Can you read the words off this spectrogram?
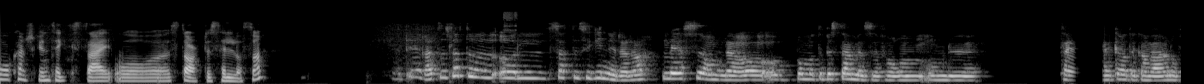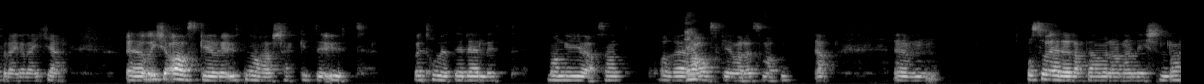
Og kanskje kunne tenke seg å starte selv også? Det er rett og slett å, å sette seg inn i det, da. Lese om det og, og på en måte bestemme seg for om, om du tenker at det kan være noe for deg eller ikke. Eh, og ikke avskrive det uten å ha sjekket det ut. Og jeg tror at det er det litt mange gjør. sant? Bare Ja. avskriver det som at ja. Um, og så er det dette med denne nisjen, da.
